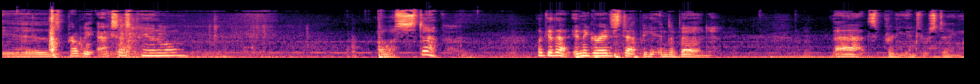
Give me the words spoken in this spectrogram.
is probably access panel. Oh, a step. Look at that, integrated step to get into bed. That's pretty interesting.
